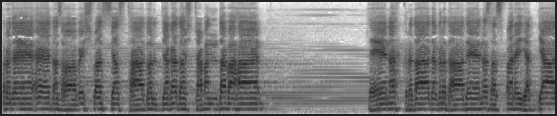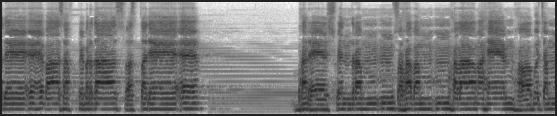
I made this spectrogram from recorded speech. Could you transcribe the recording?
प्रजयतसो विश्वस्य स्थातुर्जगतश्च मन्तवः तेन कृतादकृतादेन सस्परियद्यादेवासः पिबृता स्वस्तजे भरेष्विन्द्रम् सुहवम् हवामहेम् होमुचम्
